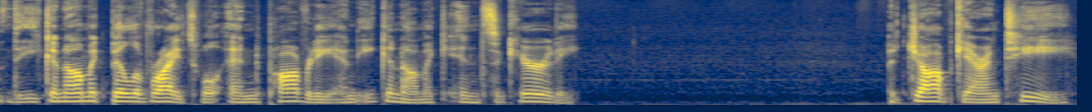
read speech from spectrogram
The Economic Bill of Rights will end poverty and economic insecurity. A job guarantee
